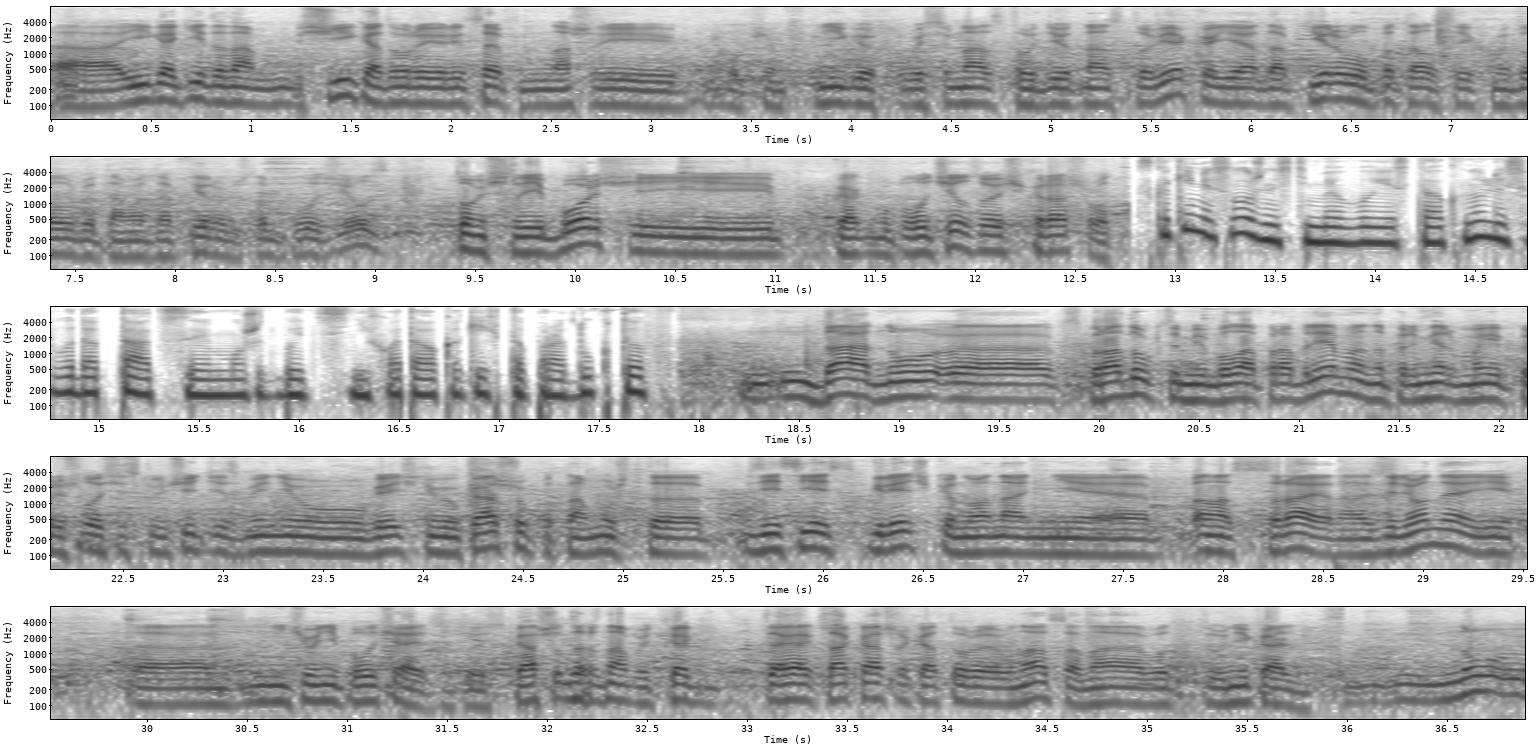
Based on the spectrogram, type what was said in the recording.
А, и какие-то там щи, которые рецепт нашли, в общем, в книгах 18-19 века. Я адаптировал, пытался их, мы долго там адаптировали, чтобы получилось. В том числе и борщ, и как бы получилось очень хорошо. С какими сложностями вы столкнулись в адаптации? Может быть, не хватало каких-то продуктов? Да, ну, э, с продуктами была проблема. Например, мы пришлось исключить из меню гречневую кашу, потому что здесь есть гречка, но она не, она сырая, она зеленая, и э, ничего не получается. То есть каша должна быть как та, та каша, которая у нас, она вот уникальна. Ну,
